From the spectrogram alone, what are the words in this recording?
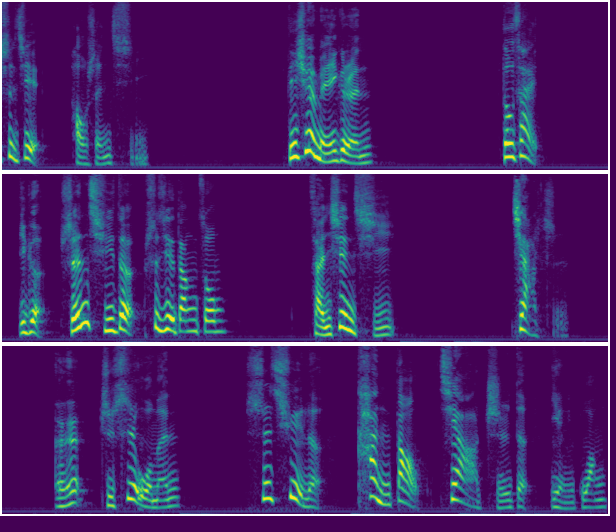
世界。好神奇！的确，每一个人都在一个神奇的世界当中展现其价值，而只是我们失去了看到价值的眼光，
